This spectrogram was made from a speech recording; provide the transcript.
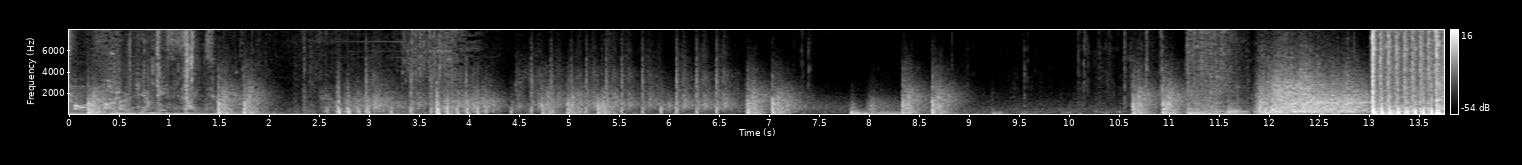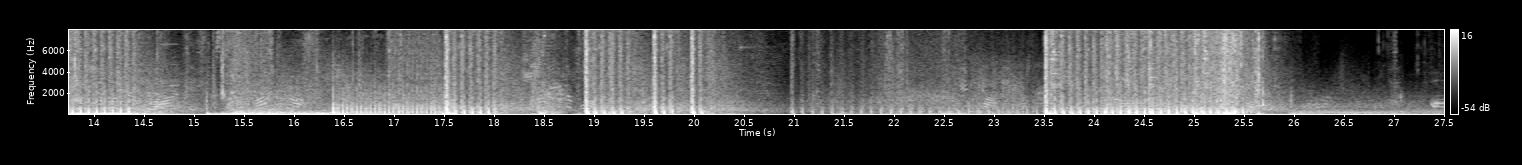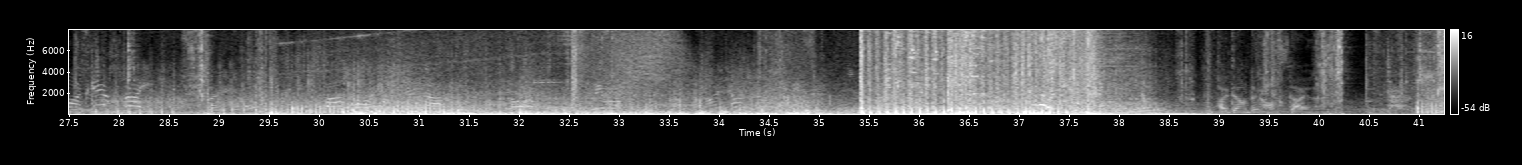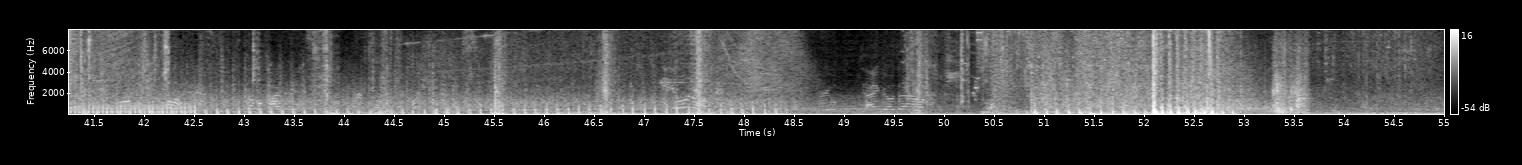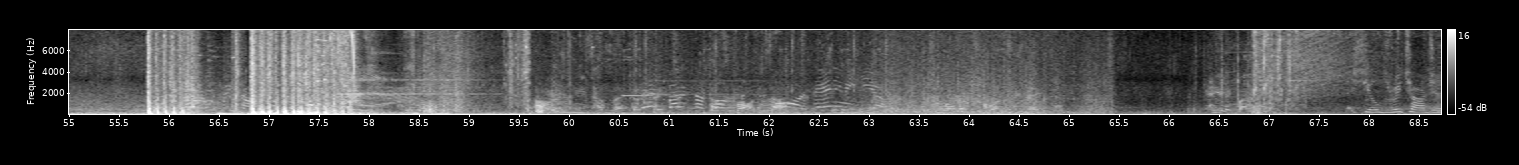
Oh, Father, give me sight. Oh, it's airstrike! Taking a walk. I downed a hostile. Recharging my shields. Tango down. Our enemies have met their fate. That squad is out. Enemy here. Two other squads remain. Healing my wounds. shields recharging.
